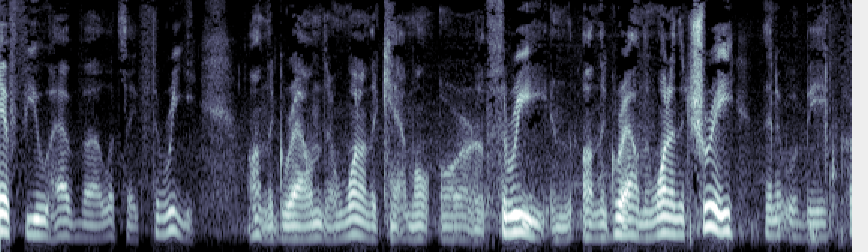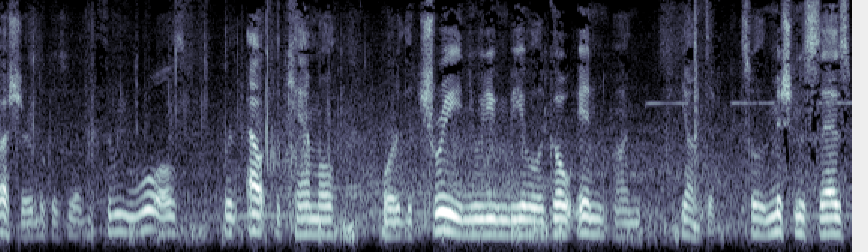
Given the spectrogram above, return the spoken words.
if you have, uh, let's say, three on the ground and one on the camel, or three in, on the ground and one in the tree, then it would be kosher because you have three walls without the camel or the tree, and you would even be able to go in on Yantiv. So the Mishnah says,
